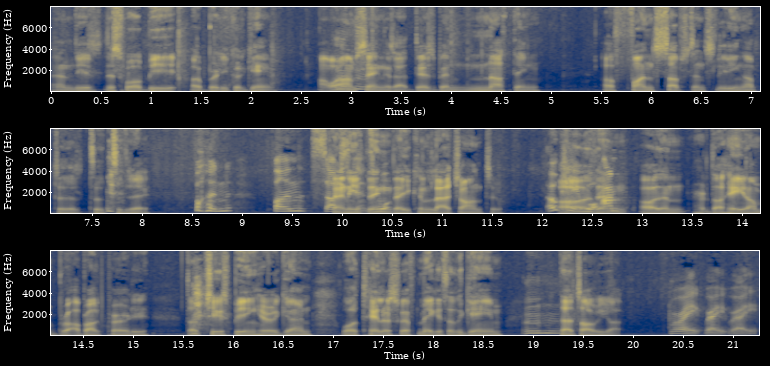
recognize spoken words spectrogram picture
and these this will be a pretty good game. Uh, What Mm-hmm. I'm saying is that there's been nothing of fun substance leading up to to today. fun, fun substance. Anything Well, that you can latch on to. okay, other well, than I'm other than the hate on Brock Purdy, the Chiefs being here again, will Taylor Swift make it to the game? Mm-hmm. That's all we got. right, right, right.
